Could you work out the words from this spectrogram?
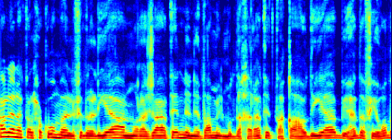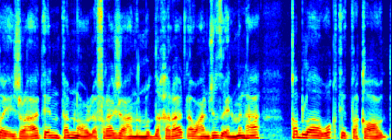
أعلنت الحكومة الفيدرالية عن مراجعة لنظام المدخرات التقاعدية بهدف وضع إجراءات تمنع الإفراج عن المدخرات أو عن جزء منها قبل وقت التقاعد.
